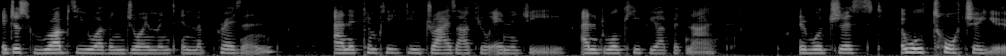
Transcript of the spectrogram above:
It just robs you of enjoyment in the present and it completely dries out your energy and it will keep you up at night. It will just, it will torture you.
